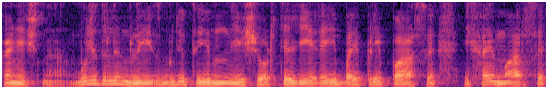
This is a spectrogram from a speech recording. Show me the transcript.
Конечно, будет ленд-лиз, будет и еще артиллерия, и боеприпасы, и хаймарсы,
